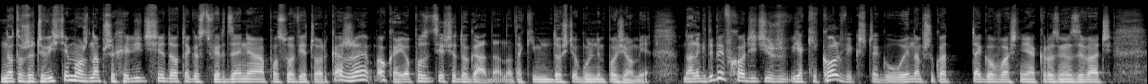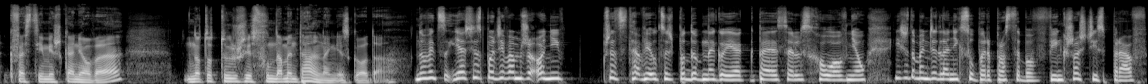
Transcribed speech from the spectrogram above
no to rzeczywiście można przychylić się do tego stwierdzenia posła Wieczorka, że okej, okay, opozycja się dogada na takim dość ogólnym poziomie. No ale gdyby wchodzić już w jakiekolwiek szczegóły, na przykład tego właśnie jak rozwiązywać kwestie mieszkaniowe, no to tu już jest fundamentalna niezgoda. No więc ja się spodziewam, że oni przedstawią coś podobnego jak PSL z Hołownią i że to będzie dla nich super proste, bo w większości spraw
